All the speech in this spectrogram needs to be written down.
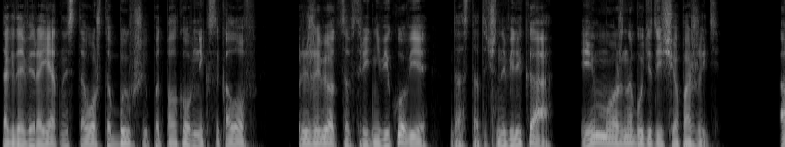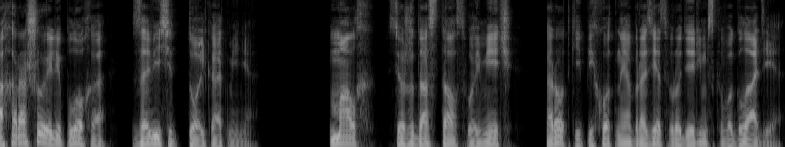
тогда вероятность того, что бывший подполковник Соколов приживется в Средневековье, достаточно велика, и можно будет еще пожить. А хорошо или плохо, зависит только от меня. Малх все же достал свой меч, короткий пехотный образец вроде римского гладия.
